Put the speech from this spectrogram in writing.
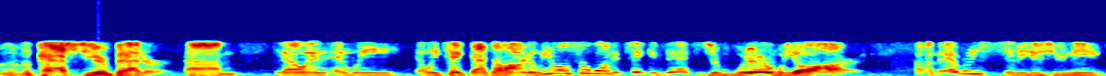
the past year better. Um, you know, and, and we and we take that to heart, and we also want to take advantage of where we are. Um, every city is unique.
